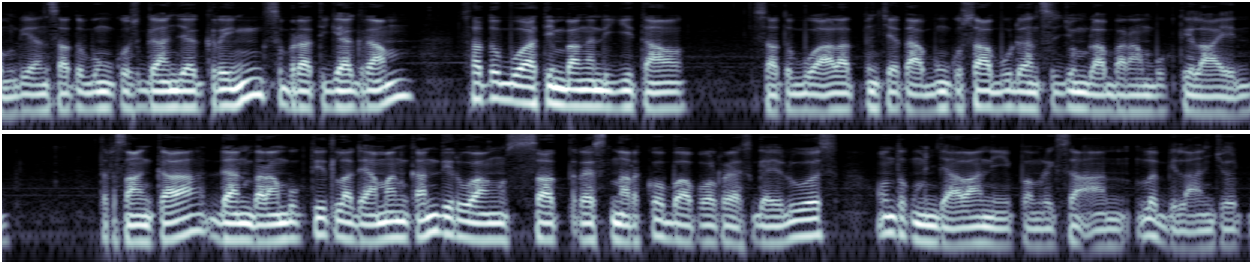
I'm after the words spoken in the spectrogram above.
kemudian satu bungkus ganja kering seberat 3 gram, satu buah timbangan digital, satu buah alat pencetak bungkus sabu dan sejumlah barang bukti lain. Tersangka dan barang bukti telah diamankan di ruang Satres Narkoba Polres Gailues untuk menjalani pemeriksaan lebih lanjut.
